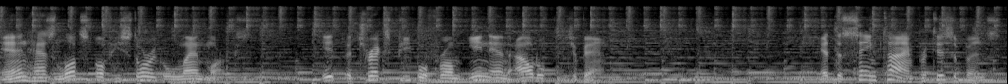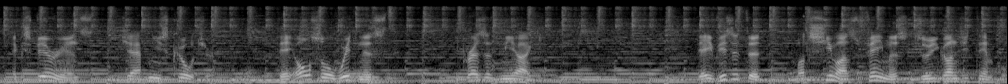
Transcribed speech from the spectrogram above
and has lots of historical landmarks. It attracts people from in and out of Japan. At the same time, participants experience Japanese culture. They also witnessed present Miyagi. They visited Matsushima's famous Zuiganji Temple.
